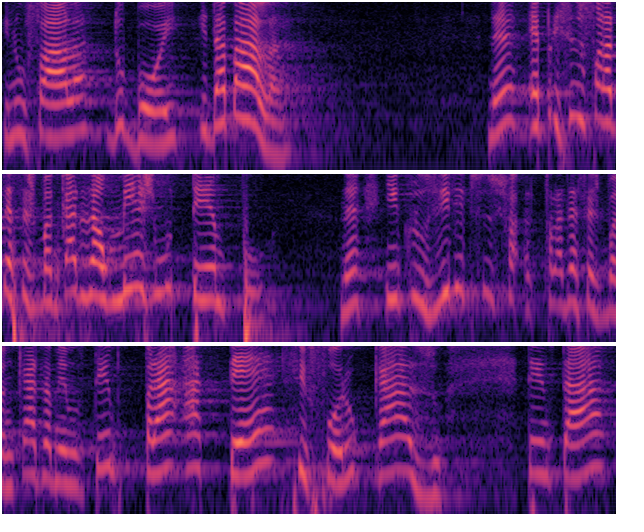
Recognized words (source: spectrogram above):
e não fala do boi e da bala? Né? É preciso falar dessas bancadas ao mesmo tempo. Né? Inclusive, é preciso falar dessas bancadas ao mesmo tempo para até, se for o caso, tentar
